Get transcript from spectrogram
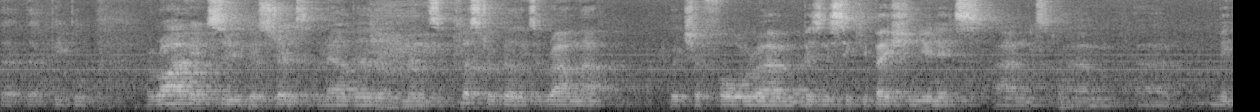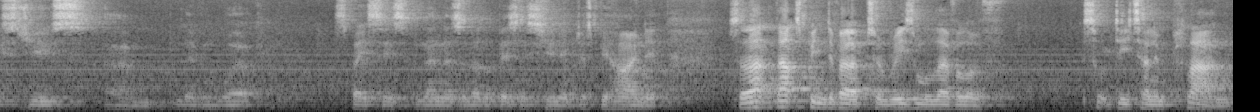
that, that people arrive into, go straight to the Nail building, and then there's a cluster of buildings around that, which are for um, business incubation units and um, uh, mixed use um, live and work spaces, and then there's another business unit just behind it. So that, that's been developed to a reasonable level of sort of detailing plan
